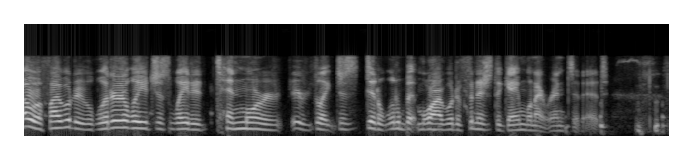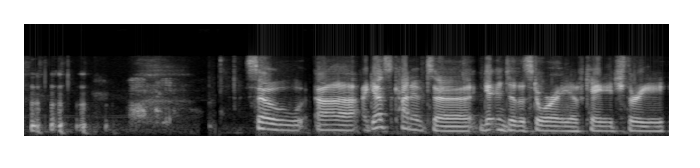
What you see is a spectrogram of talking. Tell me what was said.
oh, if I would have literally just waited 10 more, or like just did a little bit more, I would have finished the game when I rented it. So uh, I guess kind of to get into the story of KH3,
